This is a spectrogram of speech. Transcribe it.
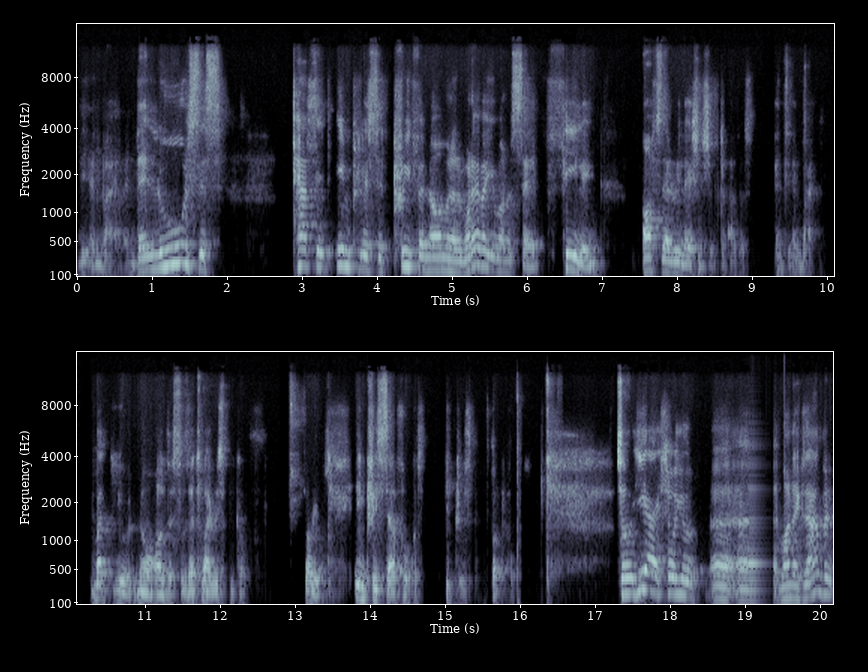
the environment. They lose this tacit, implicit, pre-phenomenal, whatever you want to say, feeling of their relationship to others and the environment. But you know all this, so that's why we speak of, sorry, increased self-focus, decreased thought focus. So here I show you uh, uh, one example,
